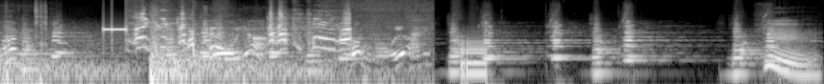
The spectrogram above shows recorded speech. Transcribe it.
뭐야? 너 뭐야? 음.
